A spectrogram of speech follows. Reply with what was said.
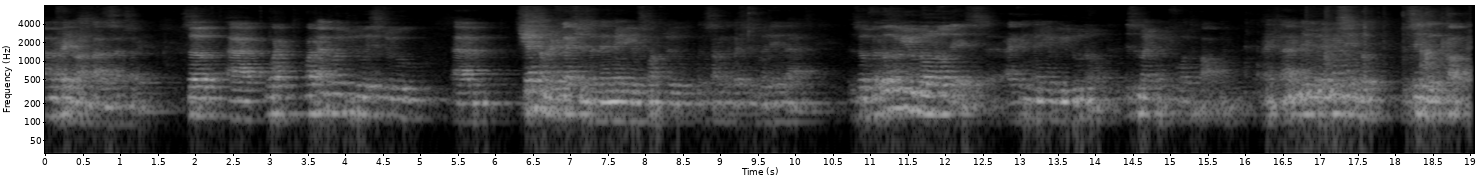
I'm afraid not Klaus, I'm sorry. So uh, what, what I'm going to do is to um, share some reflections and then maybe respond to some of the questions within that. So for those of my 24th COP. Right? I've every single, single COP.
